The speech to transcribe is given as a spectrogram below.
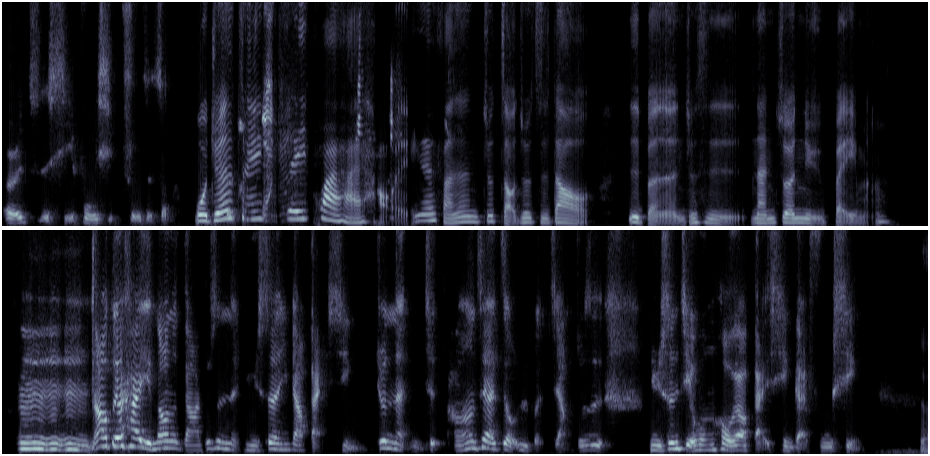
儿子媳妇一起住这种。我觉得这一这一块还好哎，因为反正就早就知道日本人就是男尊女卑嘛。嗯嗯嗯，然后对他演到那个啊，就是女生一定要改姓，就男好像现在只有日本这样，就是女生结婚后要改姓改夫姓。对。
